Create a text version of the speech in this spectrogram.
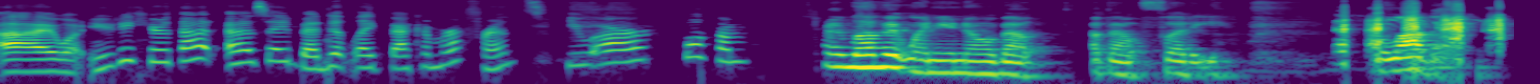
I want you to hear that as a Bend It Like Beckham reference. You are welcome. I love it when you know about about footy. I love it.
